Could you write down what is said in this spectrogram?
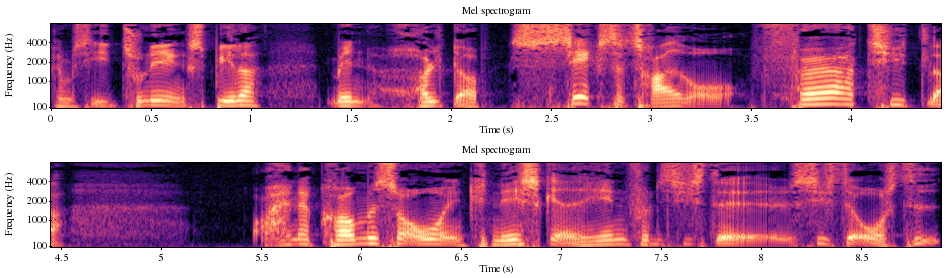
kan man sige, turneringsspiller, men holdt op 36 år, 40 titler, og han er kommet så over en knæskade hen for de sidste, sidste års tid.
